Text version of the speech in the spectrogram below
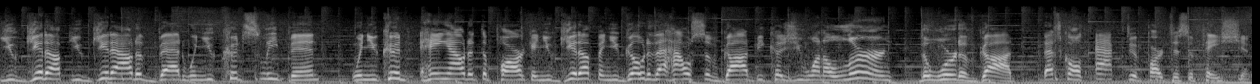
you get up, you get out of bed when you could sleep in, when you could hang out at the park, and you get up and you go to the house of God because you want to learn the Word of God. That's called active participation.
